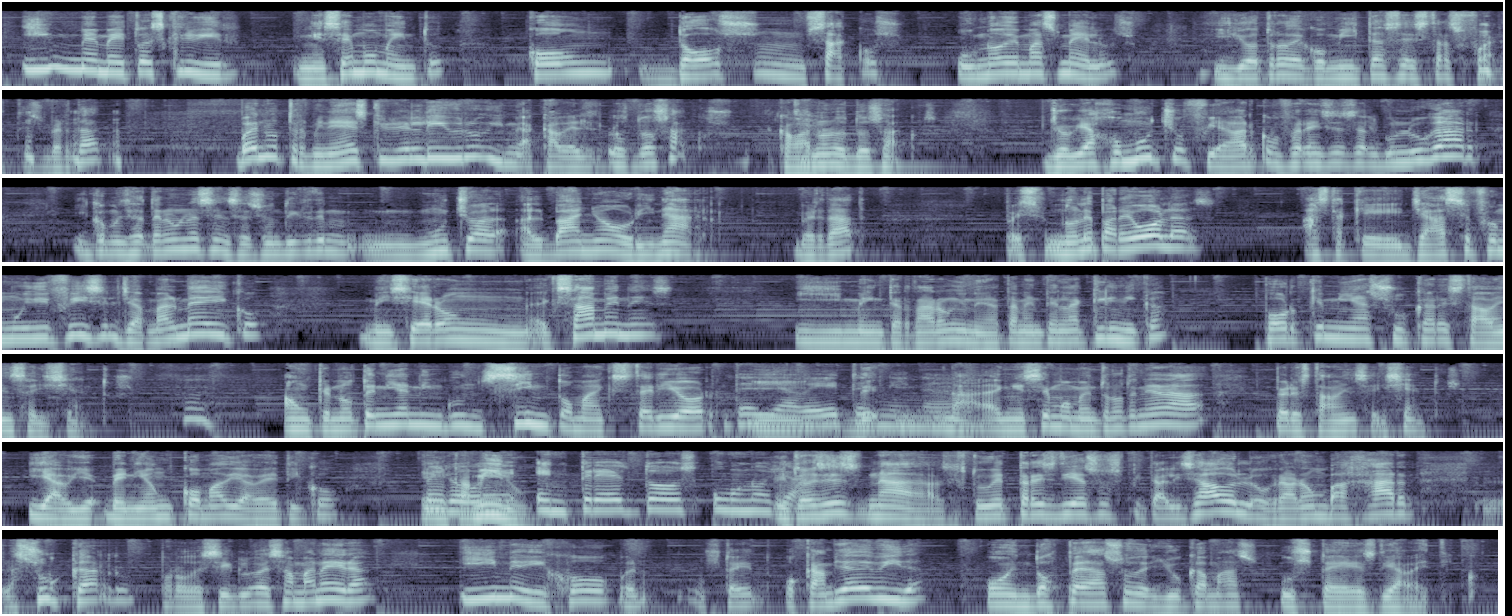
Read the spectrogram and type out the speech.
y me meto a escribir en ese momento con dos mm, sacos, uno de masmelos y otro de gomitas estas fuertes, ¿verdad? Bueno, terminé de escribir el libro y me acabé los dos sacos. Acabaron los dos sacos. Yo viajo mucho, fui a dar conferencias a algún lugar y comencé a tener una sensación de ir de- mucho al, al baño a orinar, ¿verdad? Pues no le paré bolas hasta que ya se fue muy difícil. Llamé al médico, me hicieron exámenes y me internaron inmediatamente en la clínica porque mi azúcar estaba en 600. Aunque no tenía ningún síntoma exterior. De diabetes ni nada. En ese momento no tenía nada, pero estaba en 600. Y había- venía un coma diabético en Pero camino. en 3, 2, 1 ya. Entonces, nada, estuve tres días hospitalizado, lograron bajar el azúcar, por decirlo de esa manera, y me dijo, bueno, usted o cambia de vida o en dos pedazos de yuca más usted es diabético.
